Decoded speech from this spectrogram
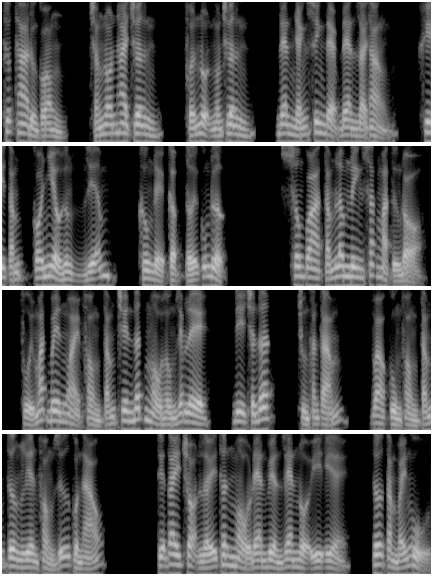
thước tha đường cong, trắng non hai chân, phấn nộn ngón chân, đen nhánh xinh đẹp đen dài thẳng, khi tắm có nhiều hương diễm, không để cập tới cũng được. Xông qua tắm lâm linh sắc mặt từng đỏ, phủi mắt bên ngoài phòng tắm trên đất màu hồng dép lê, đi chân đất, trùng khăn tắm, vào cùng phòng tắm tương liên phòng giữ quần áo. Tiện tay chọn lấy thân màu đen viền gen nội y ỉa tơ tằm váy ngủ,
